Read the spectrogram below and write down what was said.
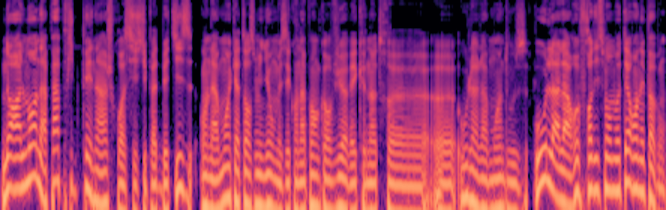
Normalement, on n'a pas pris de pena, je crois, si je dis pas de bêtises. On a moins 14 millions, mais c'est qu'on n'a pas encore vu avec notre... Euh, euh, oulala, moins 12. Oulala, refroidissement moteur, on n'est pas bon.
